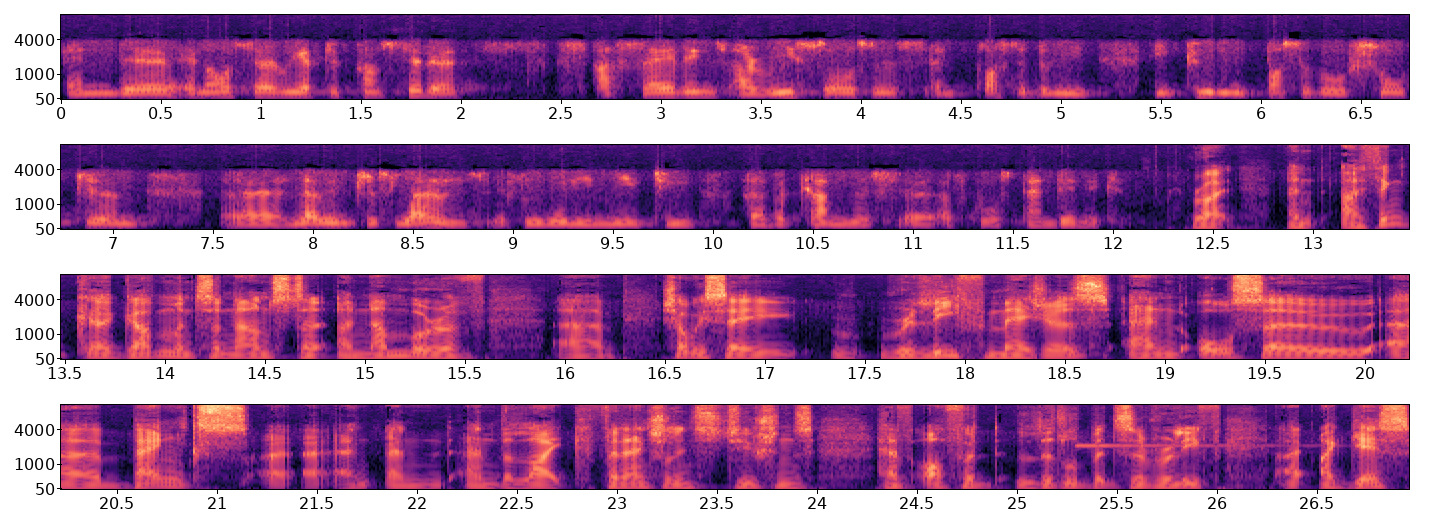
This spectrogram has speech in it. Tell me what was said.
And, uh, and also we have to consider our savings, our resources, and possibly including possible short-term uh, low-interest loans if we really need to overcome this, uh, of course, pandemic. Right. And I think uh, governments announced a, a number of, uh, shall we say, r- relief measures, and also uh, banks uh, uh, and, and, and the like, financial institutions have offered little bits of relief. I, I guess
